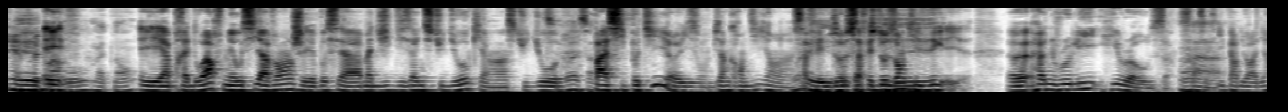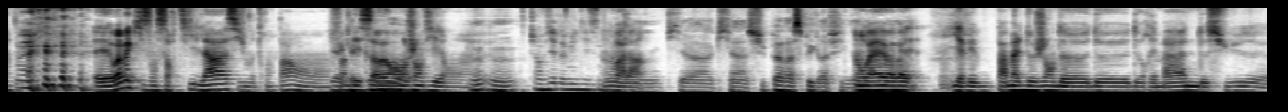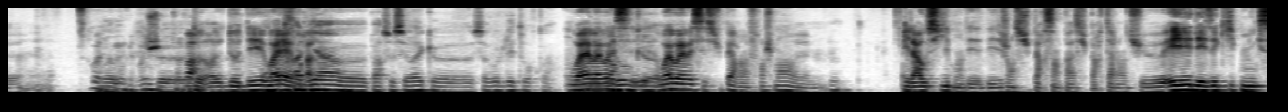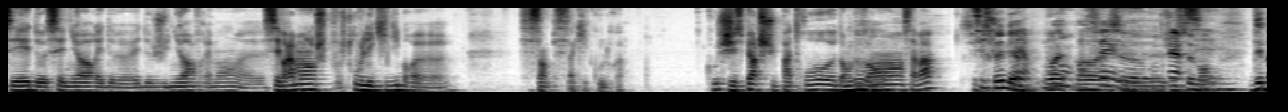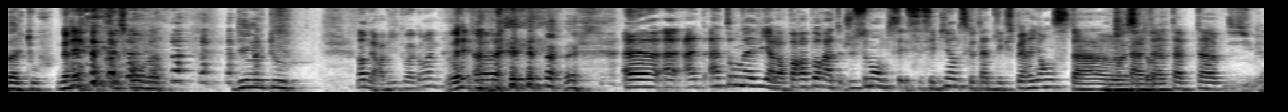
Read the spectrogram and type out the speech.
Et Et, après, Et- bravo, maintenant. Et après Dwarf, mais aussi avant, j'ai bossé à Magic Design Studio, qui est un studio vrai, pas si petit. euh, Ils ont bien grandi. hein. ça fait deux, ça fait deux ans qu'ils euh, Unruly Heroes. Ça, Ah. c'est hyper dur à dire. Et ouais, ouais, qu'ils ont sorti là, si je me trompe pas, en fin décembre, mois, en janvier. en- Mm, mm. janvier 2019. Voilà. Qui, qui a, qui a un super aspect graphique. Ouais, ouais, ouais. Il y avait pas mal de gens de, de, de Rayman dessus, euh, Ouais, Ouais, cool. Oui, je- de, de D. On Ouais, mettra le lien euh, parce que c'est vrai que ça vaut le détour, quoi. Ouais, ouais, ouais, c'est, ouais, ouais, ouais, c'est super, hein, franchement. euh. Mm. Et là aussi, bon, des, des gens super sympas, super talentueux, et des équipes mixées de seniors et de, et de juniors, vraiment. euh, c'est vraiment, je, je trouve l'équilibre, euh, c'est simple, c'est ça qui est cool, quoi. Cool. J'espère que je suis pas trop dans le vent, ça va? C'est très bien. Non, ouais, non, parfait. Ouais, justement, déballe tout. c'est ce qu'on veut. Dis-nous tout. Non, mais rhabille-toi quand même. Ouais. Euh, euh, à, à, ton avis, alors par rapport à justement, c'est bien parce que tu as de l'expérience, tu as, as,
